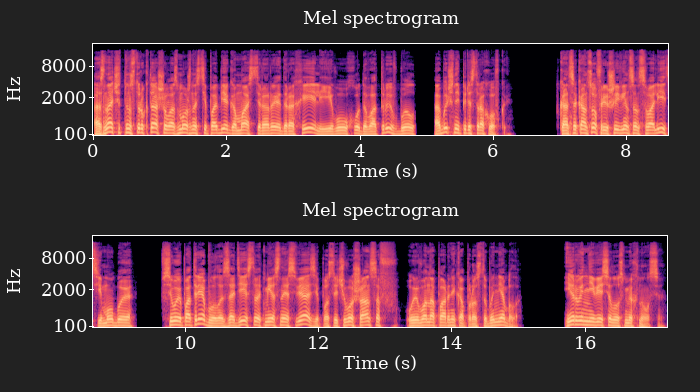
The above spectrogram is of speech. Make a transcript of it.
А значит, инструктаж о возможности побега мастера-рейдера Хейли и его ухода в отрыв был обычной перестраховкой. В конце концов, реши Винсент свалить, ему бы всего и потребовалось задействовать местные связи, после чего шансов у его напарника просто бы не было. Ирвин невесело усмехнулся.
